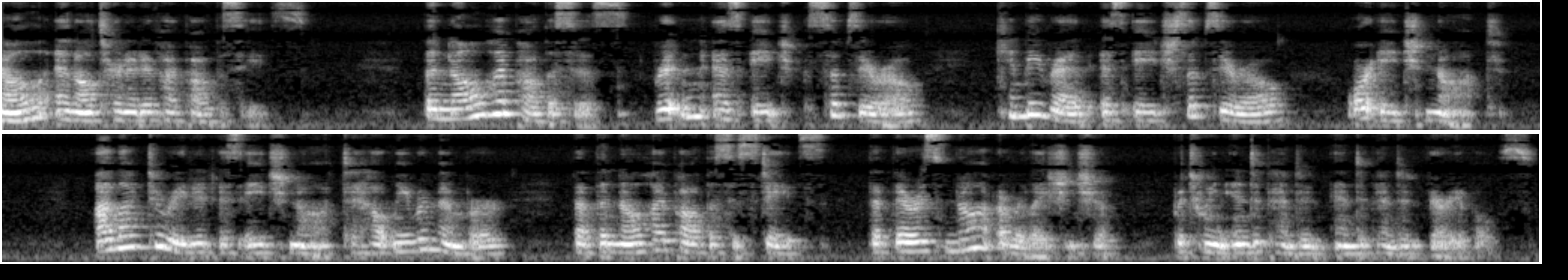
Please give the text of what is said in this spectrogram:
Null and alternative hypotheses. The null hypothesis, written as H sub 0, can be read as H sub 0 or H naught. I like to read it as H naught to help me remember that the null hypothesis states that there is not a relationship between independent and dependent variables.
